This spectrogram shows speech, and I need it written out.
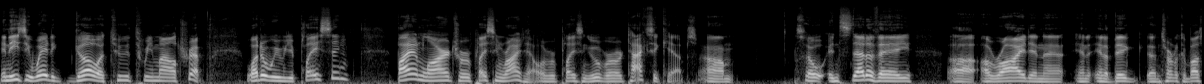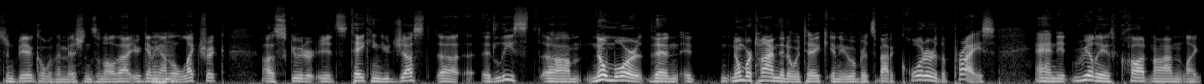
an easy way to go a two, three mile trip. What are we replacing? By and large, we're replacing ride hail, we're replacing Uber or taxi cabs. Um, so instead of a uh, a ride in a in, in, a big internal combustion vehicle with emissions and all that. You're getting mm-hmm. on an electric uh, scooter. It's taking you just uh, at least um, no more than it no more time than it would take in Uber. It's about a quarter of the price, and it really has caught on like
